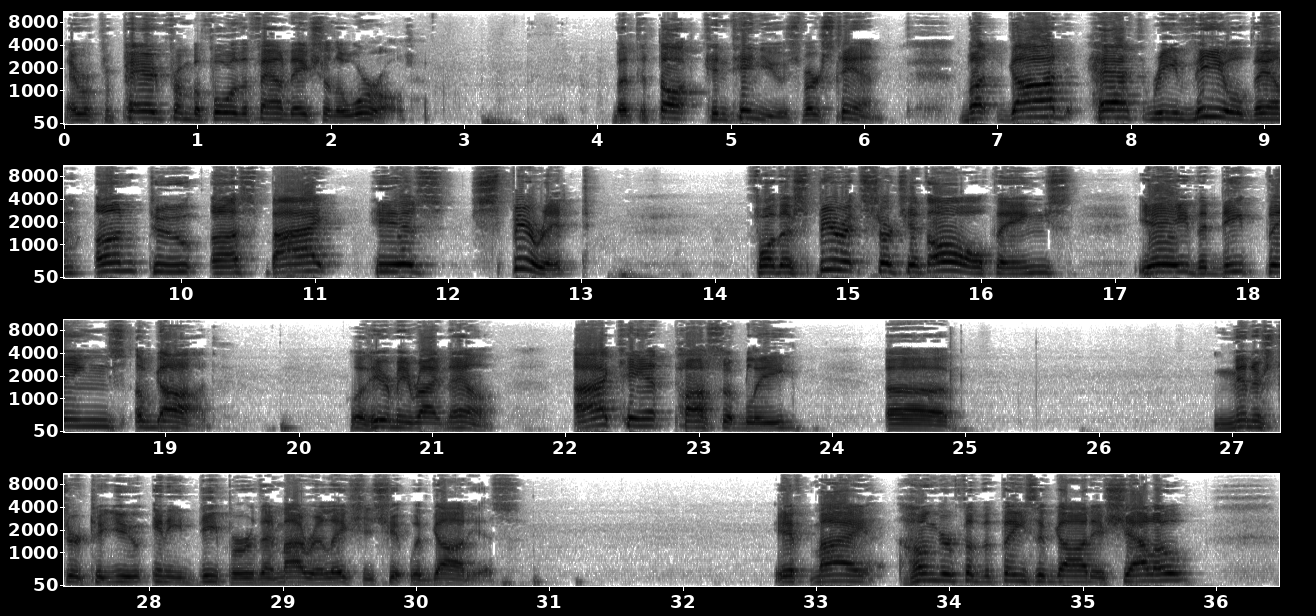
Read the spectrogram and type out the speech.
They were prepared from before the foundation of the world. But the thought continues, verse 10. But God hath revealed them unto us by his Spirit, for the Spirit searcheth all things, yea, the deep things of God. Well, hear me right now. I can't possibly uh, minister to you any deeper than my relationship with God is. If my hunger for the things of God is shallow,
